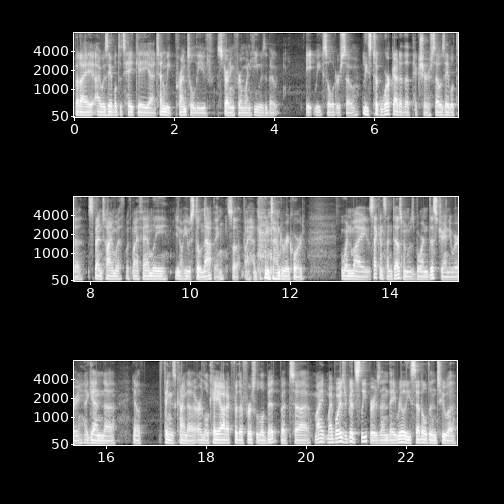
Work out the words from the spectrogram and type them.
but I, I was able to take a uh, 10 week parental leave starting from when he was about eight weeks old or so. At least took work out of the picture, so I was able to spend time with, with my family. You know, he was still napping, so I had time to record. When my second son Desmond was born this January, again, uh, you know, things kind of are a little chaotic for the first little bit, but uh, my, my boys are good sleepers and they really settled into a,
